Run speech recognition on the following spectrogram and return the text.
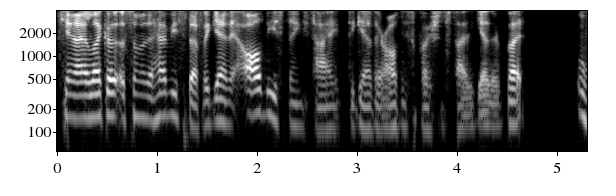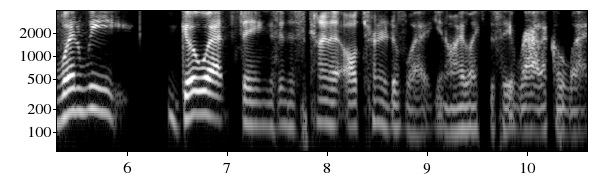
can i let go of some of the heavy stuff? Again all these things tie together all these questions tie together but when we go at things in this kind of alternative way, you know, I like to say radical way,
